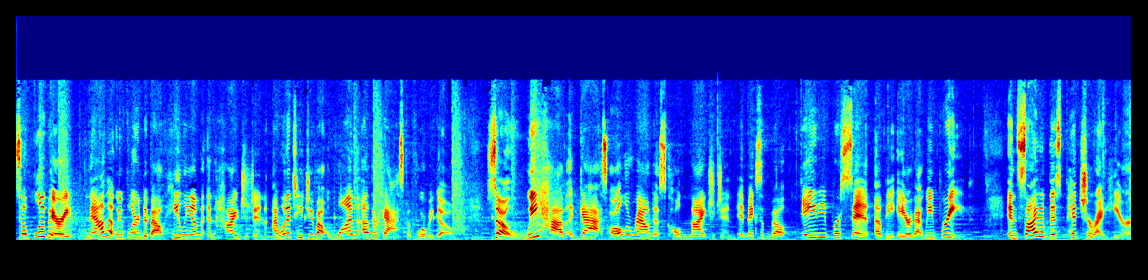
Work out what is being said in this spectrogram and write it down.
So Blueberry, now that we've learned about helium and hydrogen, I want to teach you about one other gas before we go. So we have a gas all around us called nitrogen. It makes up about 80% of the air that we breathe. Inside of this picture right here,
